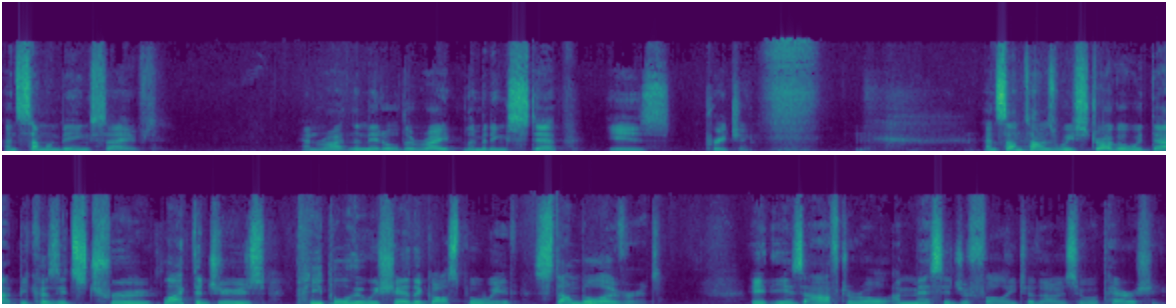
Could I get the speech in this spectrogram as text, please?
and someone being saved. And right in the middle, the rate limiting step is preaching. And sometimes we struggle with that because it's true, like the Jews, people who we share the gospel with stumble over it. It is, after all, a message of folly to those who are perishing.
